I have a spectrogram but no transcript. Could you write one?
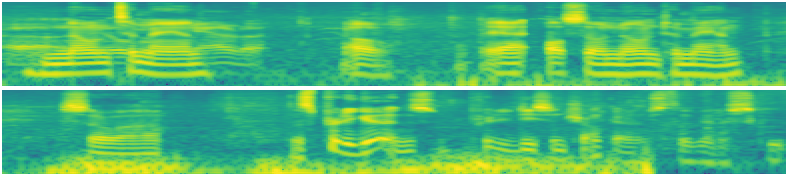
uh, Known to man. Canada. Oh, yeah, also known to man. So, uh, that's pretty good. It's a pretty decent chunk out of it. Still got a scoop.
